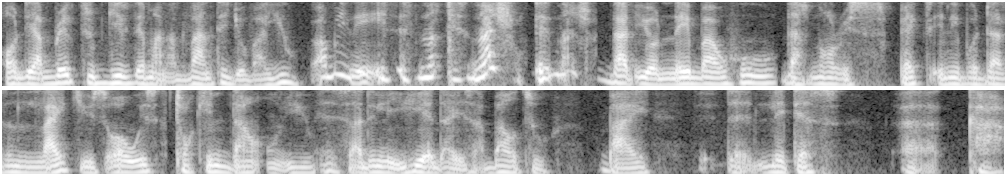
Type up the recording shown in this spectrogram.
or their breakthrough gives them an advantage over you i mean it's, it's not it's natural it's natural that your neighbor who does not respect anybody doesn't like you is always talking down on you and suddenly you hear that he's about to buy the latest uh, car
